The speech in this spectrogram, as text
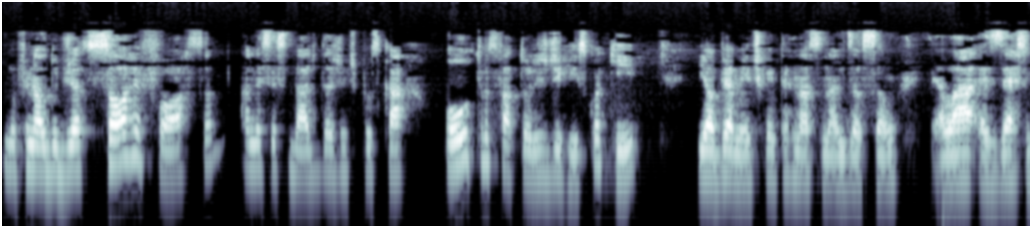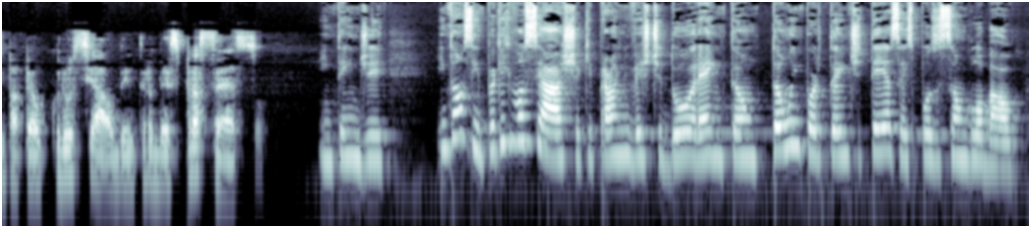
no final do dia, só reforça a necessidade da gente buscar outros fatores de risco aqui e, obviamente, que a internacionalização ela exerce um papel crucial dentro desse processo. Entendi. Então, assim, por que, que você acha que para um investidor é então tão importante ter essa exposição global?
